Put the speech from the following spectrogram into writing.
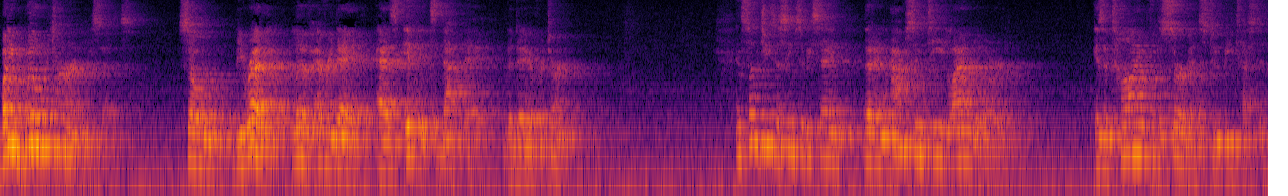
but he will return, he says. So be ready, live every day as if it's that day, the day of return. And so Jesus seems to be saying that an absentee landlord is a time for the servants to be tested.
